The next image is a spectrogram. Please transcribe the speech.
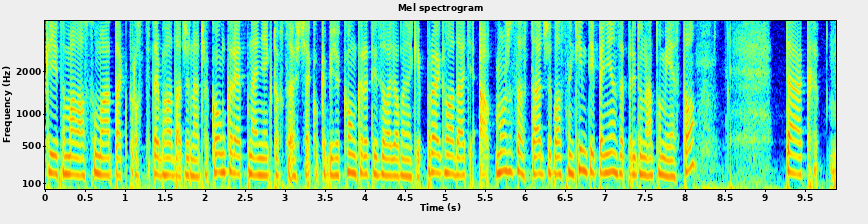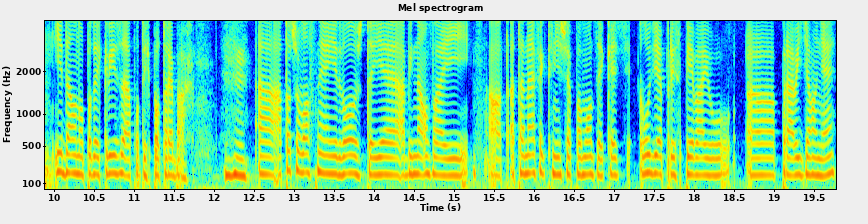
Keď je to malá suma, tak proste treba hľadať, že na čo konkrétne, niekto chce ešte ako keby že konkretizovať alebo nejaký projekt hľadať a môže sa stať, že vlastne kým tie peniaze prídu na to miesto, tak je dávno po tej kríze a po tých potrebách. Mm-hmm. A, a to, čo vlastne je dôležité, je, aby naozaj, a, a tá najefektívnejšia pomoc je, keď ľudia prispievajú uh, pravidelne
